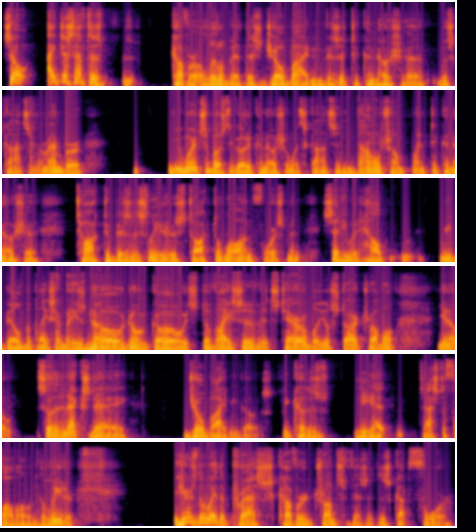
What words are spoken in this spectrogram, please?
So I just have to cover a little bit this Joe Biden visit to Kenosha, Wisconsin. Remember, you weren't supposed to go to Kenosha, Wisconsin. Donald Trump went to Kenosha, talked to business leaders, talked to law enforcement, said he would help rebuild the place. Everybody's, no, don't go. It's divisive. It's terrible. You'll start trouble. You know, so the next day, Joe Biden goes because he had, has to follow the leader. Here's the way the press covered Trump's visit. This is cut four.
